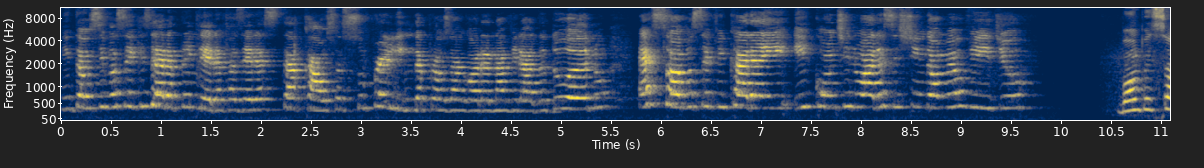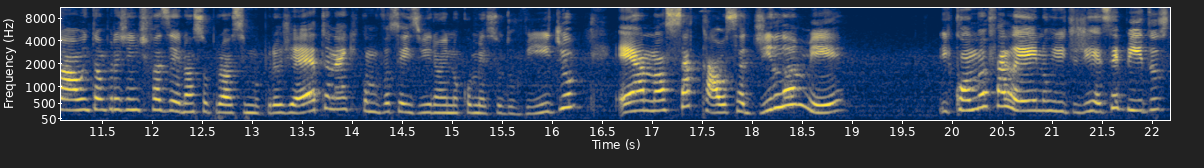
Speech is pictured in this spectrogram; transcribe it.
Então, se você quiser aprender a fazer esta calça super linda para usar agora na virada do ano, é só você ficar aí e continuar assistindo ao meu vídeo. Bom, pessoal, então pra gente fazer nosso próximo projeto, né, que como vocês viram aí no começo do vídeo, é a nossa calça de lamê. E como eu falei no vídeo de recebidos,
